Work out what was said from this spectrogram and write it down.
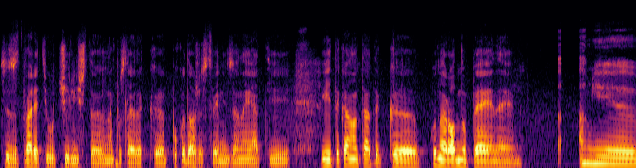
се затварят и училища напоследък по художествени занаяти и така нататък, по народно пеене. Ами, е,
